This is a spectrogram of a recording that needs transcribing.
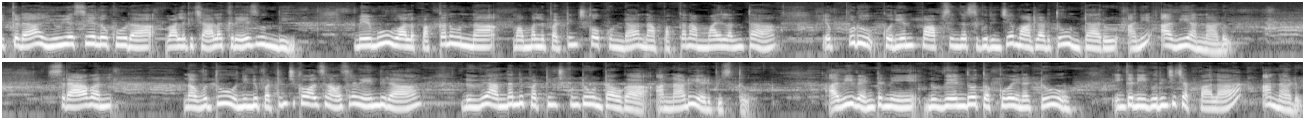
ఇక్కడ యూఎస్ఏలో కూడా వాళ్ళకి చాలా క్రేజ్ ఉంది. మేము వాళ్ళ పక్కన ఉన్న మమ్మల్ని పట్టించుకోకుండా నా పక్కన అమ్మాయిలంతా ఎప్పుడు కొరియన్ పాప్ సింగర్స్ గురించే మాట్లాడుతూ ఉంటారు అని అవి అన్నాడు. శ్రావణ్ నవ్వుతూ నిన్ను పట్టించుకోవాల్సిన అవసరం ఏందిరా? నువ్వే అందరినీ పట్టించుకుంటూ ఉంటావుగా అన్నాడు ఏడిపిస్తూ. అవి వెంటనే నువ్వేందో తక్కువైనట్టు ఇంక నీ గురించి చెప్పాలా? అన్నాడు.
